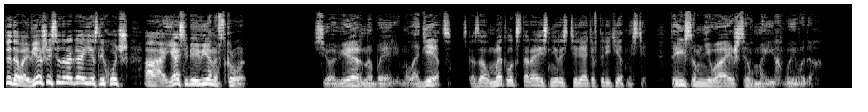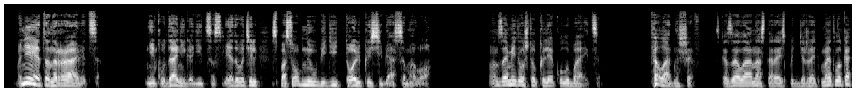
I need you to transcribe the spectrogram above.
ты давай вешайся, дорогая, если хочешь, а я себе вены вскрою. — Все верно, Берри, молодец, — сказал Мэтлок, стараясь не растерять авторитетности. — Ты сомневаешься в моих выводах. Мне это нравится. Никуда не годится следователь, способный убедить только себя самого. Он заметил, что Клек улыбается. «Да ладно, шеф», — сказала она, стараясь поддержать Мэтлока,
